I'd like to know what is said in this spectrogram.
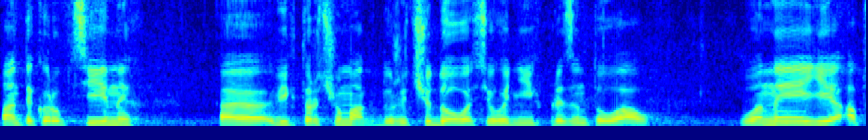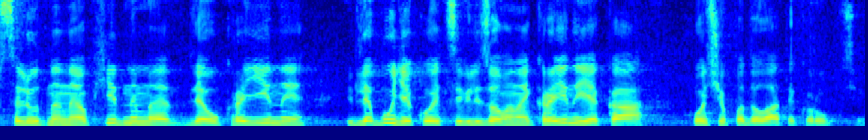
антикорупційних, Віктор Чумак дуже чудово сьогодні їх презентував. Вони є абсолютно необхідними для України і для будь-якої цивілізованої країни, яка хоче подолати корупцію.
